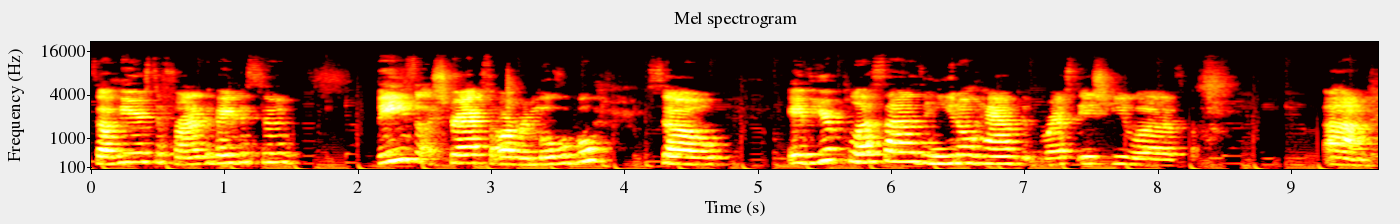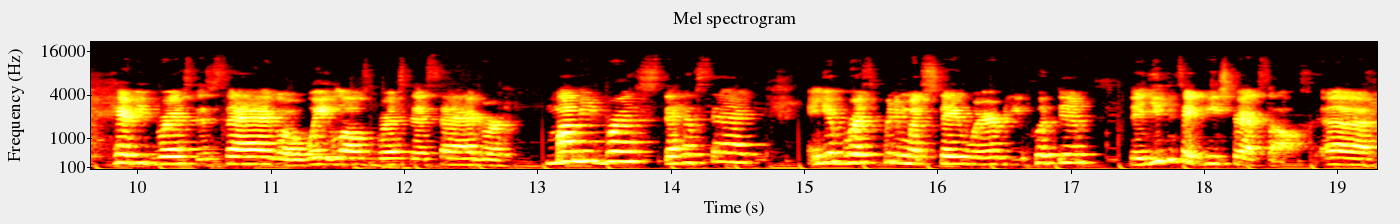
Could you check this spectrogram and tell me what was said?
So here's the front of the bathing suit. These straps are removable. So if you're plus size and you don't have the breast issue of um, heavy breasts that sag or weight loss breasts that sag or mommy breasts that have sagged and your breasts pretty much stay wherever you put them, then you can take these straps off. Uh,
